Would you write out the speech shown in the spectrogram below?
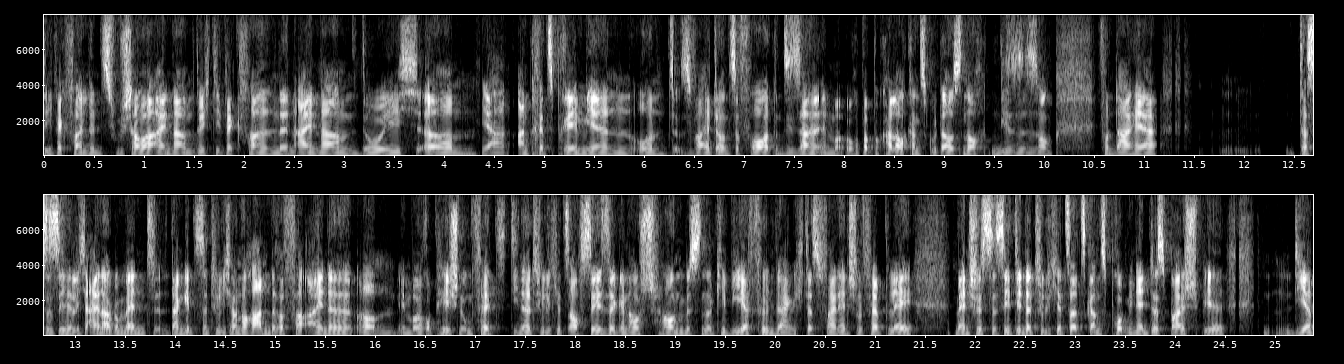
die wegfallenden Zuschauereinnahmen, durch die wegfallenden Einnahmen, durch ähm, ja, Antrittsprämien und so weiter und so fort. Und sie sahen im Europapokal auch ganz gut aus noch in dieser Saison. Von daher das ist sicherlich ein Argument. Dann gibt es natürlich auch noch andere Vereine ähm, im europäischen Umfeld, die natürlich jetzt auch sehr, sehr genau schauen müssen, okay, wie erfüllen wir eigentlich das Financial Fair Play? Manchester City natürlich jetzt als ganz prominentes Beispiel, die ja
